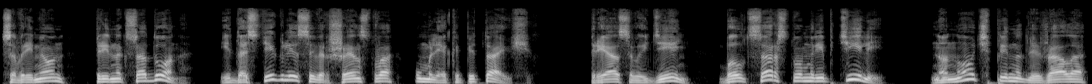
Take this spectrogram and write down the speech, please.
со времен триноксодона и достигли совершенства у млекопитающих. Триасовый день был царством рептилий, но ночь принадлежала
